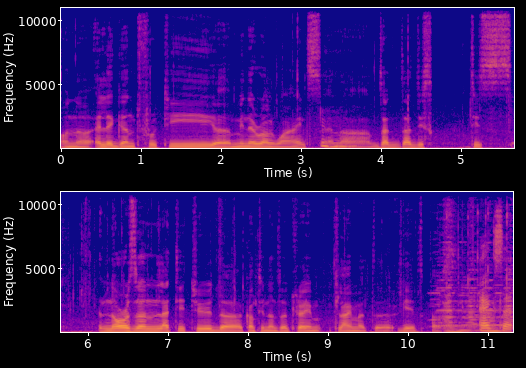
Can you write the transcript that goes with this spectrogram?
on uh, elegant, fruity, uh, mineral wines, mm -hmm. and uh, that that this this northern latitude uh, continental clim climate uh, gives us. Excellent.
